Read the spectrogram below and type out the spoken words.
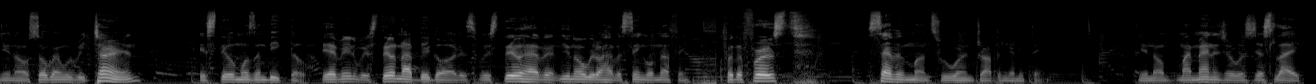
you know. So when we return, it's still Mozambique though. Yeah, I mean, we're still not big artists. We're still having, you know, we don't have a single nothing. For the first seven months, we weren't dropping anything. You know, my manager was just like,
